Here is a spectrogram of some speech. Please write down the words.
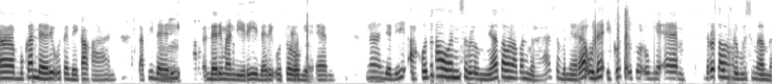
uh, bukan dari UTBK kan tapi dari hmm. dari mandiri dari utul UGM Nah, hmm. jadi aku tuh tahun sebelumnya, tahun 18, sebenarnya udah ikut utul UGM. Terus tahun 2019,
